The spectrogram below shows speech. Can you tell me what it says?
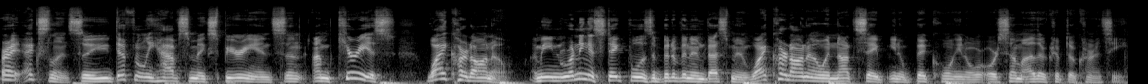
All right, excellent. So you definitely have some experience, and I'm curious why Cardano? I mean, running a stake pool is a bit of an investment. Why Cardano and not say, you know, Bitcoin or, or some other cryptocurrency?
